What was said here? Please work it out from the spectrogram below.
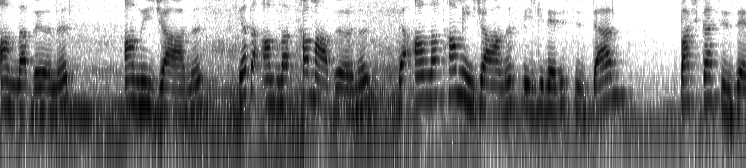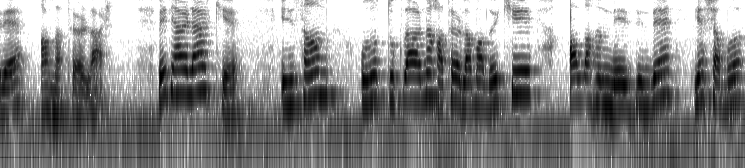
anladığınız, anlayacağınız ya da anlatamadığınız ve anlatamayacağınız bilgileri sizden başka sizlere anlatırlar. Ve derler ki insan unuttuklarını hatırlamalı ki Allah'ın nezdinde yaşamı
